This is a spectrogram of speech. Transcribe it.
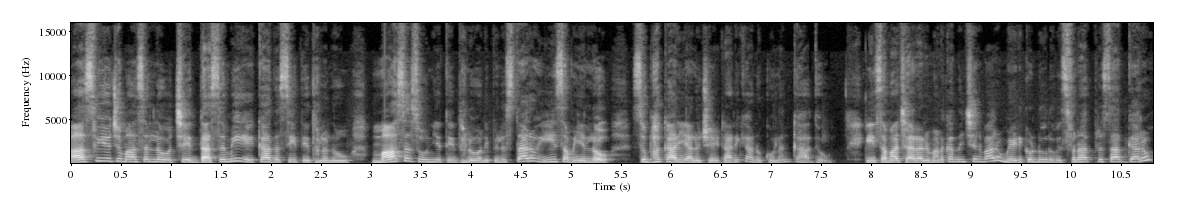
ఆశ్వయుజ మాసంలో వచ్చే దశమి ఏకాదశి తిథులను మాసశూన్య తిథులు అని పిలుస్తారు. ఈ సమయంలో శుభకార్యాలు చేయడానికి అనుకూలం కాదు. ఈ సమాచారాన్ని మనకు అందించిన వారు మేడికొండూరు విశ్వనాథ్ ప్రసాద్ గారు.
